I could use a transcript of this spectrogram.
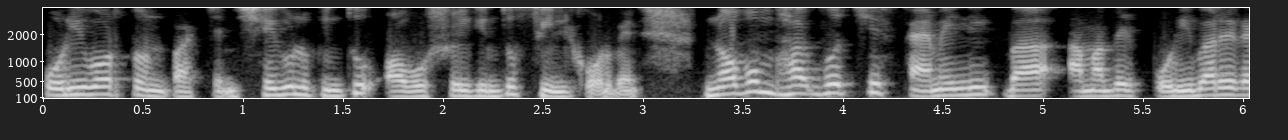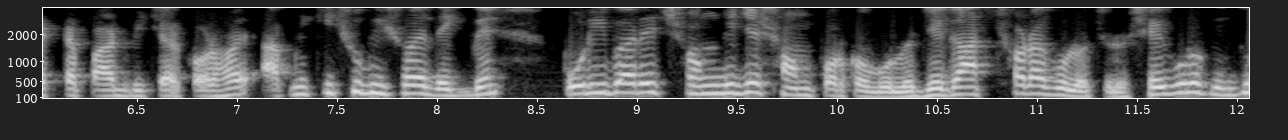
পরিবর্তন পাচ্ছেন, সেগুলো কিন্তু অবশ্যই কিন্তু ফিল করবেন। নবম ভাগ হচ্ছে ফ্যামিলি বা আমাদের পরিবারের একটা পার্ট বিচার করা হয়। আপনি কিছু বিষয়ে দেখবেন, পরিবারের সঙ্গে যে সম্পর্কগুলো, যে গাঁটছড়াগুলো ছিল, সেগুলো কিন্তু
